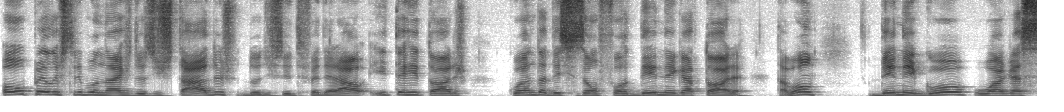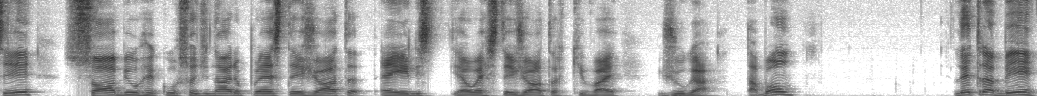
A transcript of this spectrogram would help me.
ou pelos tribunais dos estados, do Distrito Federal e territórios quando a decisão for denegatória, tá bom? Denegou o HC, sobe o recurso ordinário para o STJ, é eles, é o STJ que vai julgar, tá bom? Letra B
